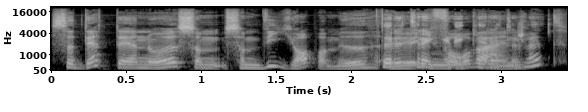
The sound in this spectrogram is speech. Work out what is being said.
Så dette er noe som, som vi jobber med Dere trenger det ikke, rett og slett?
